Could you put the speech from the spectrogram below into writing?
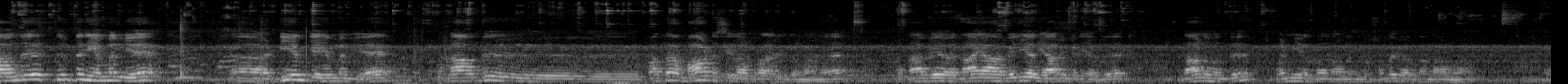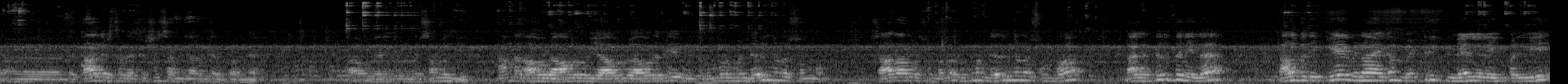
நான் வந்து Tiruttani MLA DMK MLA நான் வந்து பார்த்தா மாவட்ட செயலாளராக இருக்கிறேன் நான். நான் வெ நான் யா வெளியால் யாரும் கிடையாது. நானும் வந்து வன்னியர் தான் நான். எங்கள் சொந்தக்காரர் தான் நானும். இந்த காங்கிரஸ் தலைவர் கிருஷ்ணசாமிலாம் இருக்காருப்பாங்க அவங்க இவருடைய சம்பந்தி. அவர் அவருடைய அவர் அவர் வந்து எங்களுக்கு ரொம்ப ரொம்ப நெருங்கின சொந்தம். சாதாரண சொந்தம் ரொம்ப நெருங்கின சொந்தம். நாங்கள் திருத்தணியில் தளபதி கே. விநாயகம் மெட்ரிக் மேல்நிலை பள்ளி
